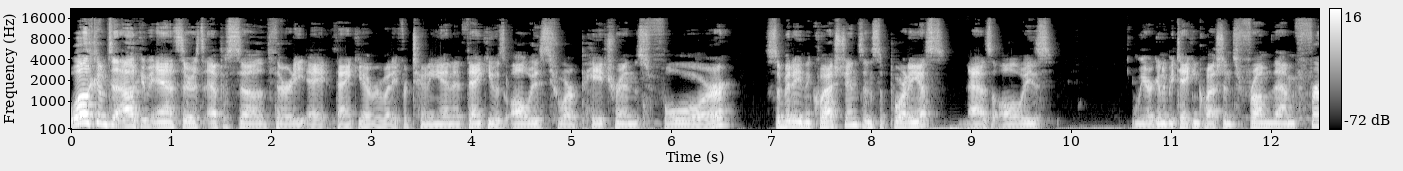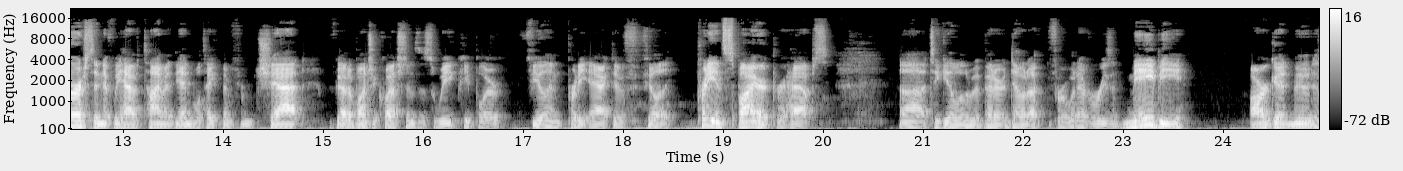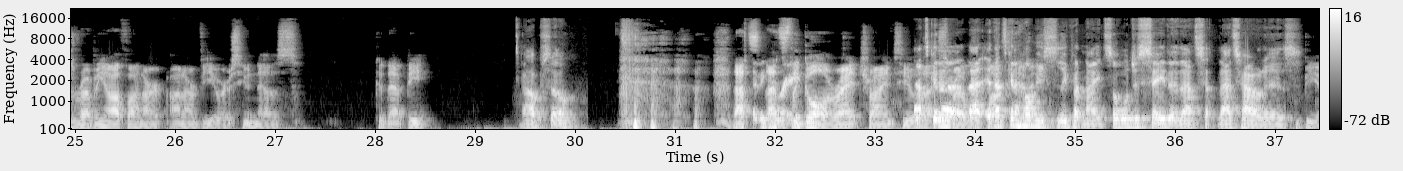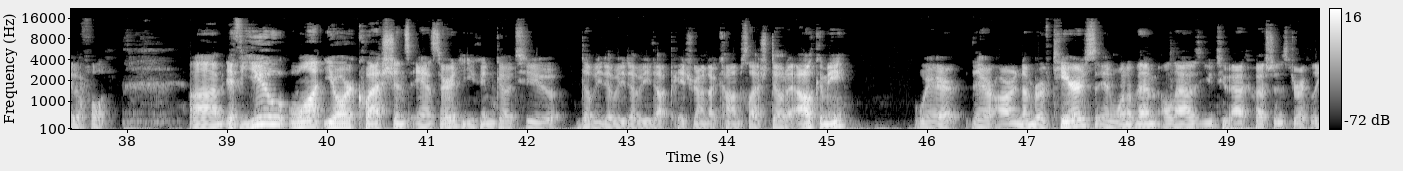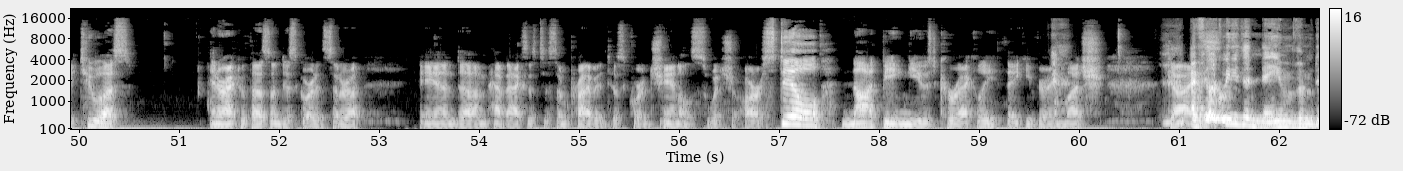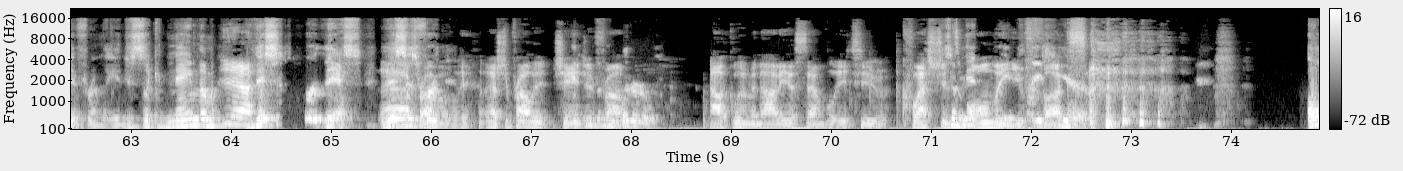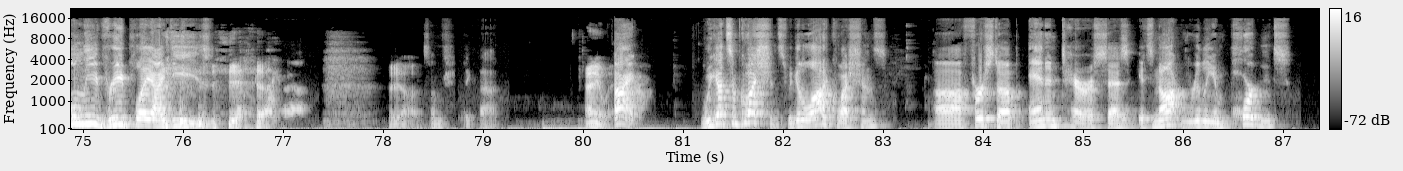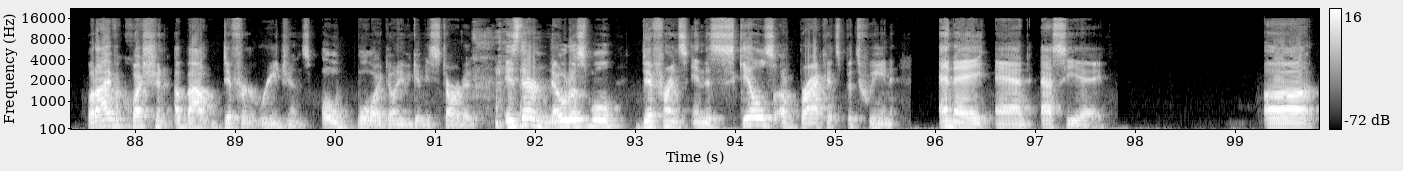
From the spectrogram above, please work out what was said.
Welcome to Alchemy Answers, episode 38. Thank you, everybody, for tuning in. And thank you, as always, to our patrons for submitting the questions and supporting us. As always, we are going to be taking questions from them first. And if we have time at the end, we'll take them from chat. We've got a bunch of questions this week. People are feeling pretty active, feeling pretty inspired, perhaps, uh, to get a little bit better at Dota for whatever reason. Maybe our good mood is rubbing off on our on our viewers. Who knows? Could that be? I hope so. that's that's great. the goal, right? Trying to That's uh, gonna a that, that's gonna help me sleep at night. So we'll just say that that's that's how it is. Beautiful. Um, if you want your questions answered, you can go to www.patreon.com slash Dota Alchemy, where there are a number of tiers, and one of them allows you to ask questions directly to us, interact with us on Discord, etc., and um, have access to some private Discord channels, which are still not being used correctly. Thank you very much, guys. I feel like we need to name them differently. Just like name them. Yeah. This is for this. This Uh, is for probably. I should probably change Name it from literally. Alkaluminati Assembly to questions Submit only, you fucks. only replay IDs. yeah. Like Yeah. Some shit like that. Anyway. All right. We got some questions. We got a lot of questions. Uh, first up, Annan Terra says it's not really important, but I have a question about different regions. Oh boy, don't even get me started. Is there a noticeable difference in the skills of brackets between NA and SEA? Uh,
